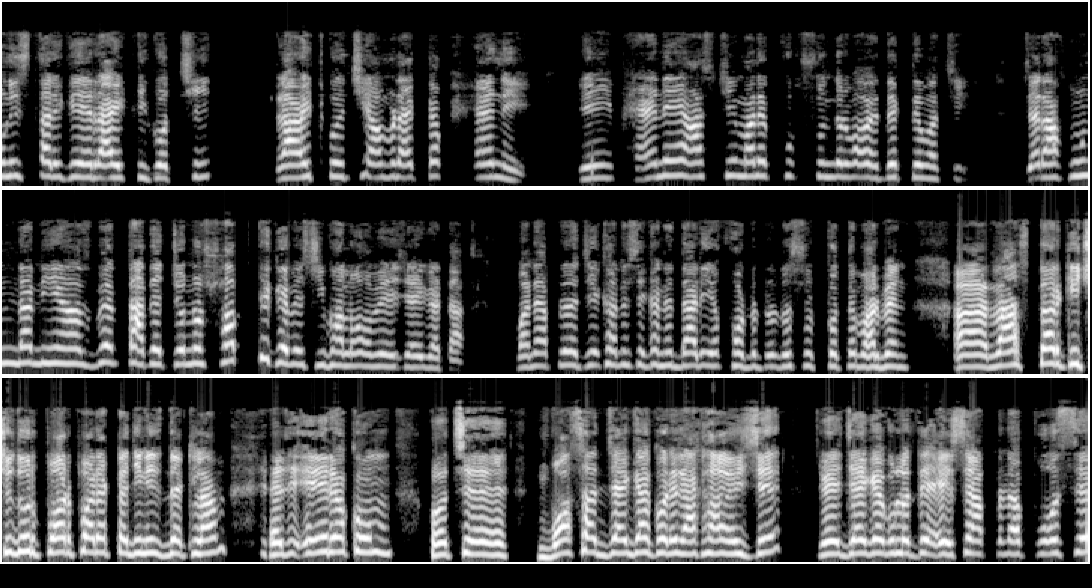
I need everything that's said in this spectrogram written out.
উনিশ তারিখে রাইডটি করছি। রাইড করছি আমরা একটা ফ্যানে এই ফ্যানে আসছি মানে খুব সুন্দরভাবে দেখতে পাচ্ছি। যারা হুন্ডা নিয়ে আসবেন তাদের জন্য সব থেকে বেশি ভালো হবে এই জায়গাটা। মানে আপনারা যেখানে সেখানে দাঁড়িয়ে ফটো টটো শুট করতে পারবেন। আর রাস্তার কিছু দূর পর পর একটা জিনিস দেখলাম, এই যে এইরকম হচ্ছে বসার জায়গা করে রাখা হয়েছে। এই জায়গাগুলোতে এসে আপনারা বসে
